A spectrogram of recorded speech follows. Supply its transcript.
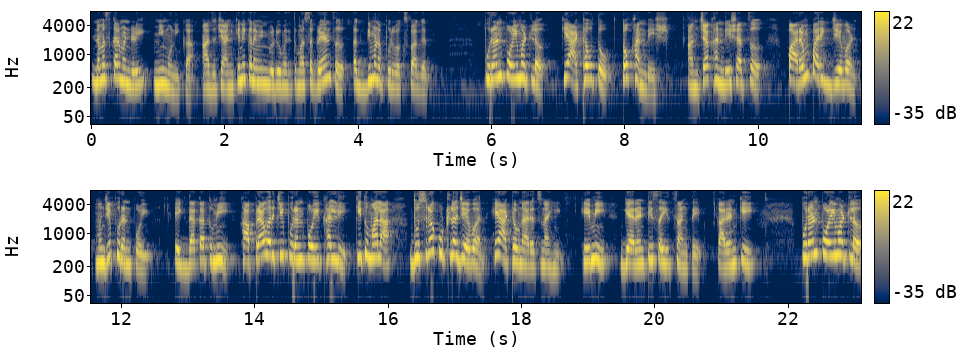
नमस्कार मंडळी मी मोनिका. आजच्या आणखीन एका नवीन व्हिडिओमध्ये तुम्हा सगळ्यांचं अगदी मनपूर्वक स्वागत. पुरणपोळी म्हटलं की आठवतो तो खानदेश. आमच्या खानदेशाचं पारंपरिक जेवण म्हणजे पुरणपोळी. एकदा का तुम्ही खापऱ्यावरची पुरणपोळी खाल्ली की तुम्हाला दुसरं कुठलं जेवण हे आठवणारच नाही हे मी गॅरंटीसहित सांगते. कारण की पुरणपोळी म्हटलं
